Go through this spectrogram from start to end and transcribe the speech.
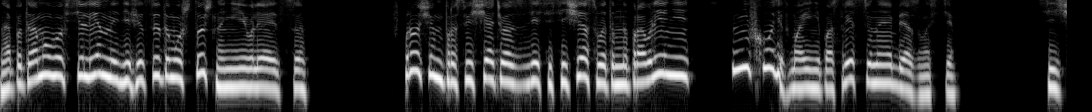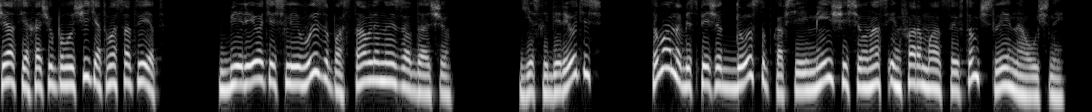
а потому во Вселенной дефицитом уж точно не является. Впрочем, просвещать вас здесь и сейчас в этом направлении не входит в мои непосредственные обязанности. Сейчас я хочу получить от вас ответ. Беретесь ли вы за поставленную задачу? Если беретесь, то вам обеспечат доступ ко всей имеющейся у нас информации, в том числе и научной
